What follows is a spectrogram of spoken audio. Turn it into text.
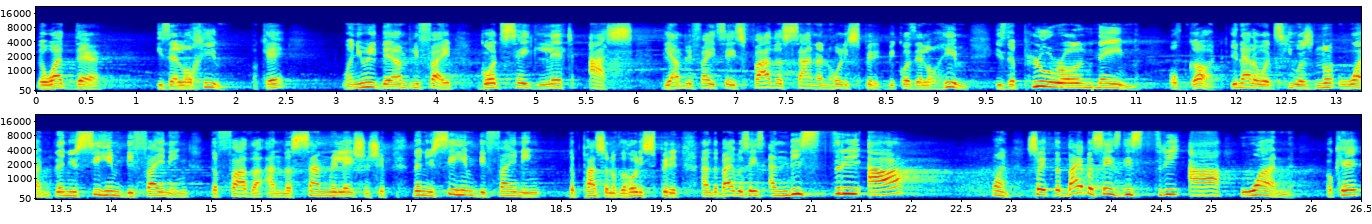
The word there is Elohim. Okay? When you read the Amplified, God said, Let us. The Amplified says Father, Son, and Holy Spirit because Elohim is the plural name of God. In other words, he was not one. Then you see him defining the Father and the Son relationship. Then you see him defining the person of the Holy Spirit. And the Bible says, and these three are one. So if the Bible says these three are one, okay,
